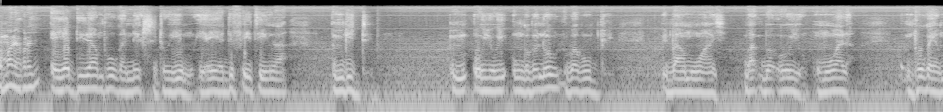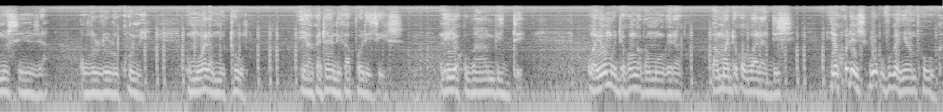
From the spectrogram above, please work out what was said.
omwana yakolaki eyaddira mpuuga next to him yayadefeatinga mbid. M- oyo nga n'obuluba bubbi bebamuwaki oyo omuwala. Mpuuga yamusinza obululu lukumi omuwala muto yakatandika politics naye yakubambidde. Wali omuddeko nga bamwogerako bamwaddeko bwaladisi yakola ensobi okuvuganya mpuuga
